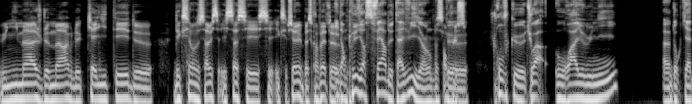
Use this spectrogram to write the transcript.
une image de marque, de qualité, de, d'excellence de service. Et ça, c'est, exceptionnel parce qu'en fait, Et euh, dans plusieurs sphères de ta vie, hein, parce En que plus. je trouve que, tu vois, au Royaume-Uni, euh, donc il y a,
